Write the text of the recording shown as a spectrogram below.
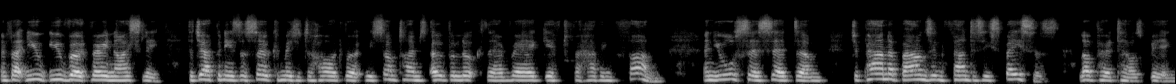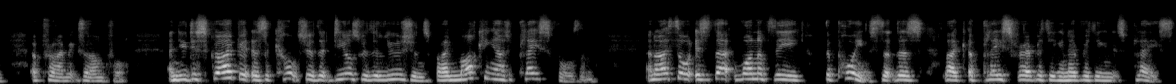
In fact, you, you wrote very nicely, the Japanese are so committed to hard work, we sometimes overlook their rare gift for having fun. And you also said, um, Japan abounds in fantasy spaces, love hotels being a prime example. And you describe it as a culture that deals with illusions by marking out a place for them. And I thought, is that one of the, the points that there's like a place for everything and everything in its place?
